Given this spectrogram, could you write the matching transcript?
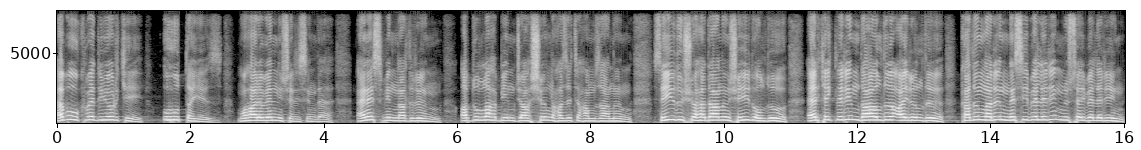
Ebu Ukbe diyor ki, Uhud'dayız. Muharebenin içerisinde Enes bin Nadır'ın, Abdullah bin Cahş'ın, Hazreti Hamza'nın, Seyyid-ü Şüheda'nın şehit olduğu, erkeklerin dağıldığı, ayrıldığı, kadınların, nesibelerin, nüseybelerin,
